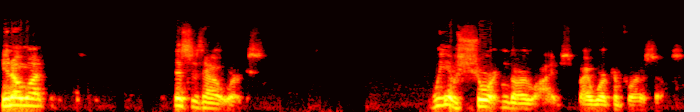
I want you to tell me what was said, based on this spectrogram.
You know what? This is how it works. We have shortened our lives by working for ourselves.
